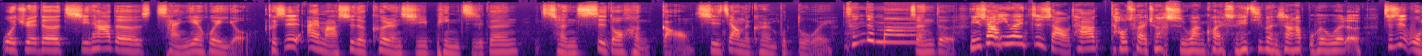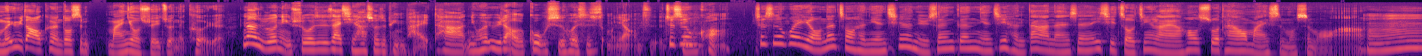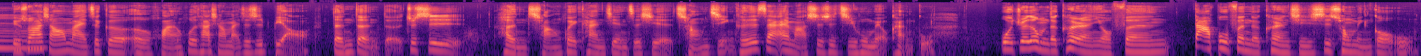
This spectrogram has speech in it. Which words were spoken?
我觉得其他的产业会有，可是爱马仕的客人其实品质跟层次都很高，其实这样的客人不多哎、真的吗？真的。你说，像因为至少他掏出来就要十万块，所以基本上他不会为了。就是我们遇到的客人都是蛮有水准的客人，那如果你说就是在其他奢侈品牌，他你会遇到的故事会是什么样子？就是情况。就是会有那种很年轻的女生跟年纪很大的男生一起走进来，然后说他要买什么什么啊，嗯，比如说他想要买这个耳环，或者他想买这只表等等的，就是很常会看见这些场景。可是，在爱马仕是几乎没有看过。我觉得我们的客人有分，大部分的客人其实是聪明购物。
